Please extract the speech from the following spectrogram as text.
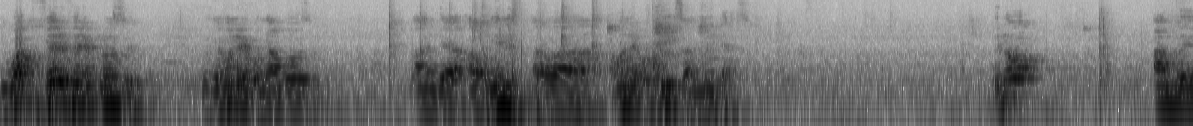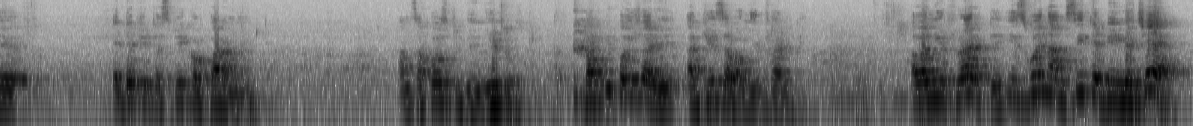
you work very, very closely with the Honorable Nambos and uh, our minister, our honorable colleagues and leaders. You know, I'm a, a deputy speaker of parliament. I'm supposed to be neutral. But people usually abuse our neutrality. Our neutrality is when I'm seated in a chair.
